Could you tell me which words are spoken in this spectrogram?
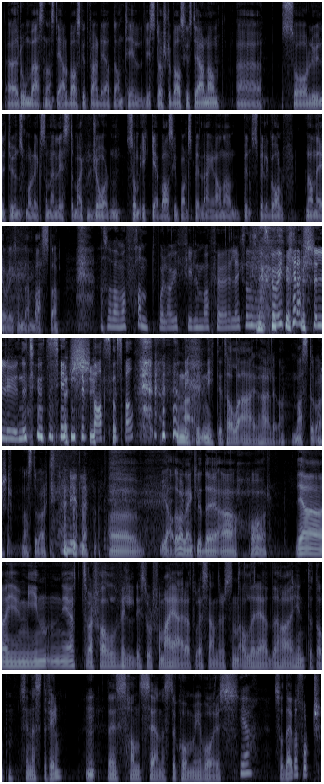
uh, romvesenet stjeler basketferdighetene til de største basketstjernene. eh, så Looney Tunes må liksom en liste Michael Jordan, som ikke er basketballspiller lenger. Han har begynt å spille golf, men han er jo liksom den beste. Altså Hva man fant på å lage film av før, liksom. Så skal vi krasje Looney Tunes inn i basketball. Men 90 90-tallet er jo herlig, da. Mesterverk. Mesterverk. Er Nydelig. Uh, ja, det er vel egentlig det jeg har. Ja, i min nyhet, i hvert fall veldig stort for meg, er at Wes Anderson allerede har hintet om sin neste film. Mm. Det, hans seneste kom i våres, Ja. så det har gått fort.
